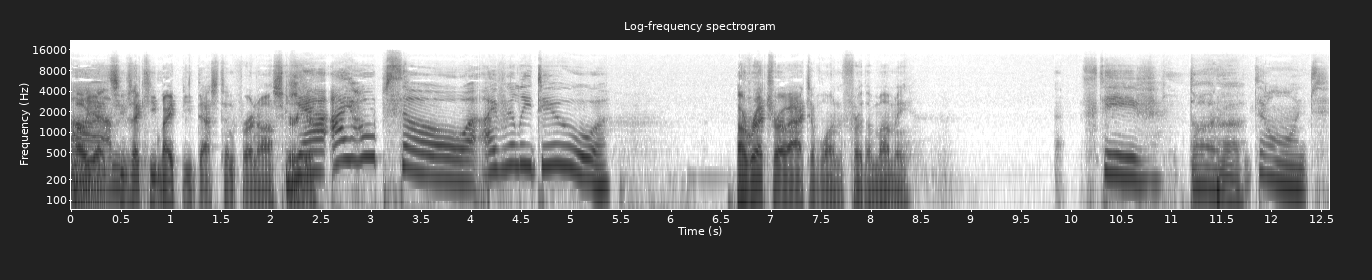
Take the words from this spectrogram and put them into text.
oh yeah, it seems like he might be destined for an Oscar. here. Um, Yeah, I hope so. I really do. A retroactive one for the Mummy. Steve, Donna, don't.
